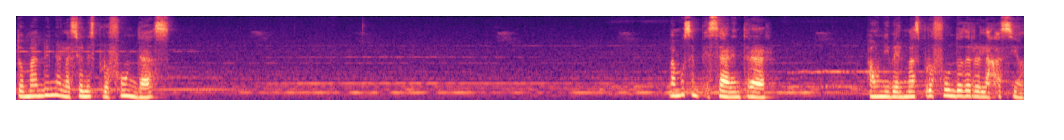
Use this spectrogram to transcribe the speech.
Tomando inhalaciones profundas, vamos a empezar a entrar a un nivel más profundo de relajación.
